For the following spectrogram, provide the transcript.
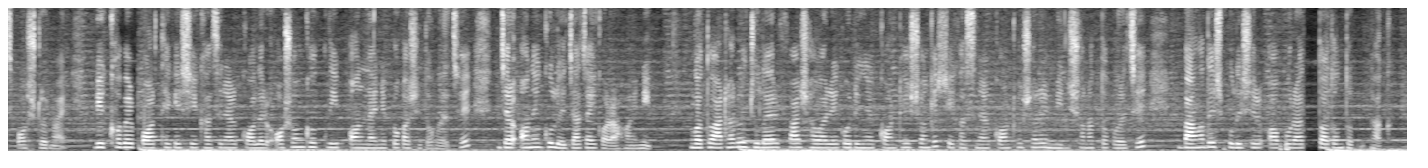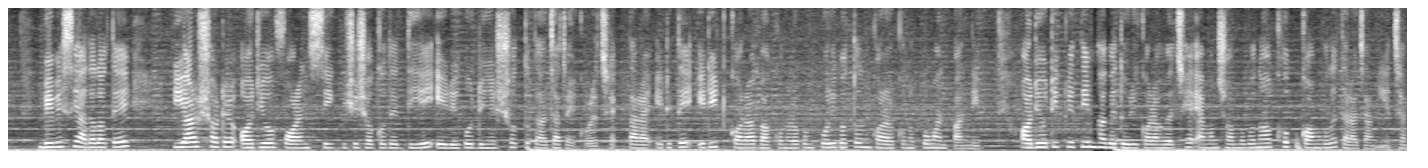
স্পষ্ট নয়। বিক্ষোভের পর থেকে শেখ হাসিনার কলের অসংখ্য ক্লিপ অনলাইনে প্রকাশিত হয়েছে, যার অনেকগুলোই যাচাই করা হয়নি। গত আঠারো জুলাইয়ের ফাঁস হওয়া রেকর্ডিংয়ের কণ্ঠের সঙ্গে শেখ হাসিনার কণ্ঠস্বরের মিল শনাক্ত করেছে বাংলাদেশ পুলিশের অপরাধ তদন্ত বিভাগ। বিবিসি আদালতে ইয়ারশটের অডিও ফরেন্সিক বিশেষজ্ঞদের দিয়ে এই রেকর্ডিংয়ের সত্যতা যাচাই করেছে। তারা এটিতে এডিট করা বা কোনো রকম পরিবর্তন করার কোনো প্রমাণ পাননি। অডিওটি কৃত্রিমভাবে তৈরি করা হয়েছে এমন সম্ভাবনাও খুব কম বলে তারা জানিয়েছেন।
